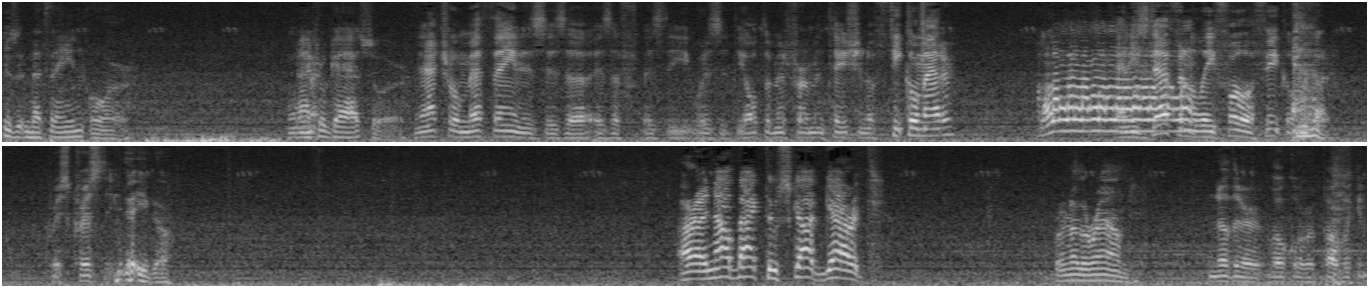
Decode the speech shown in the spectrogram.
Is it methane or Well, natural gas or Natural methane is is a is a is the what is it the ultimate fermentation of fecal matter, and he's definitely full of fecal matter. Chris Christie. There you go. All right, now back to Scott Garrett for another round. another local Republican.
